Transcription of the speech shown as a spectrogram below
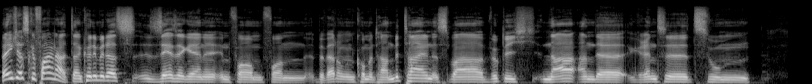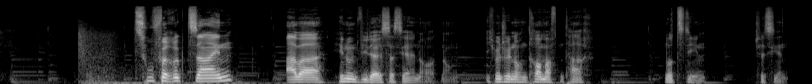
Wenn euch das gefallen hat, dann könnt ihr mir das sehr, sehr gerne in Form von Bewertungen und Kommentaren mitteilen. Es war wirklich nah an der Grenze zum zu verrückt sein, aber hin und wieder ist das ja in Ordnung. Ich wünsche euch noch einen traumhaften Tag. Nutzt ihn. Tschüsschen.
